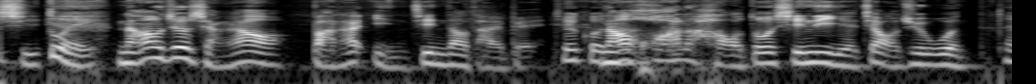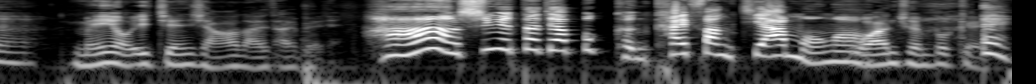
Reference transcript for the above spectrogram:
西？对，然后就想要把它引进到台北，结果然后花了好多心力，也叫我去问，对，没有一间想要来台北。哈，是因为大家不肯开放加盟哦，完全不给。哎，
